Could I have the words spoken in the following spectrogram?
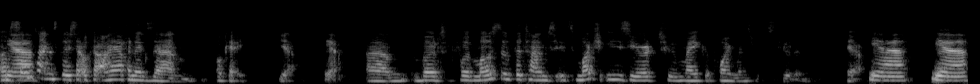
Uh, Yeah. Sometimes they say, "Okay, I have an exam." Okay, yeah, Yeah. Um, but for most of the times, it's much easier to make appointments with students. Yeah. Yeah, yeah.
